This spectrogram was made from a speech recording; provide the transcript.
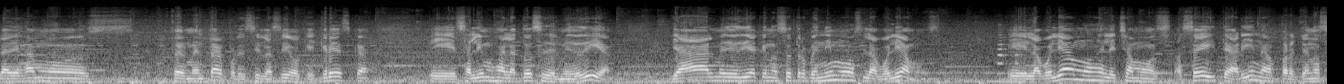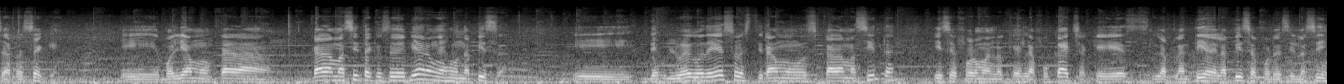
la dejamos fermentar, por decirlo así, o que crezca. Eh, salimos a las 12 del mediodía. Ya al mediodía que nosotros venimos, la boleamos. Eh, la boleamos, le echamos aceite, harina para que no se reseque. Eh, cada, cada masita que ustedes vieron es una pizza. Y luego de eso estiramos cada masita y se forma lo que es la focacha, que es la plantilla de la pizza, por decirlo así.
